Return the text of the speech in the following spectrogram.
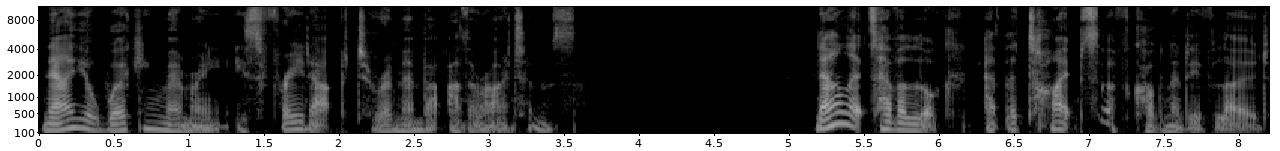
Now your working memory is freed up to remember other items. Now let's have a look at the types of cognitive load.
